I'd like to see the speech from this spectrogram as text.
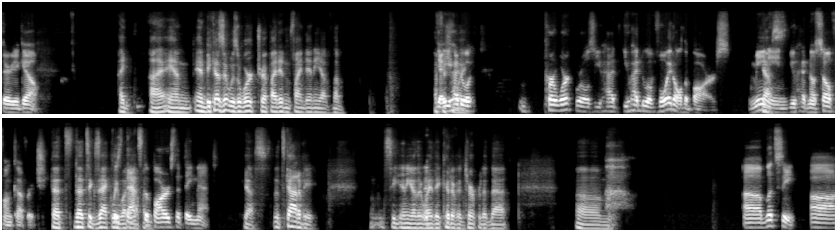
There you go. I, I and and because it was a work trip, I didn't find any of them. Yeah, you had to per work rules. You had you had to avoid all the bars, meaning Yes. you had no cell phone coverage. That's that's exactly what that's happened. the bars that they meant. yes, it's got to be. See any other way they could have interpreted that. Um, Um, let's see. Uh,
